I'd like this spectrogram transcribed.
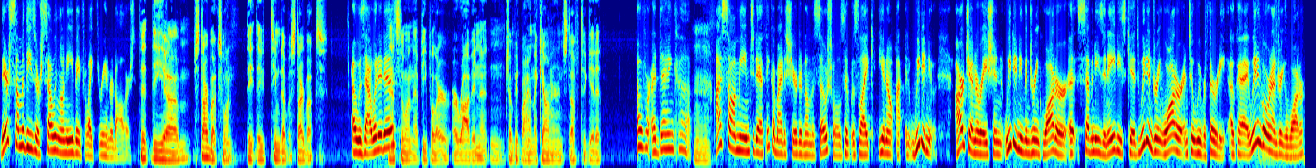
There's some of these are selling on eBay for like three hundred dollars. The the um, Starbucks one, they they teamed up with Starbucks. Oh, is that what it is? That's the one that people are are robbing it and jumping behind the counter and stuff to get it. over a dang cup. I saw a meme today. I think I might have shared it on the socials. It was like, you know, I, we didn't, our generation, we didn't even drink water. Uh, 70s and 80s kids, we didn't drink water until we were 30. Okay. We didn't go around drinking water.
